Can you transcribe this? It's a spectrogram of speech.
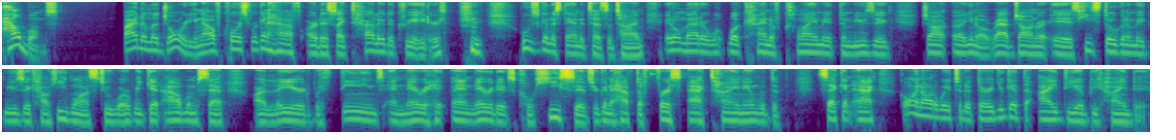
albums by the majority. Now, of course, we're gonna have artists like Tyler the Creator, who's gonna stand the test of time. It don't matter what, what kind of climate the music, genre, uh, you know, rap genre is. He's still gonna make music how he wants to, where we get albums that are layered with themes and narrative and narratives cohesive. You're gonna have the first act tying in with the second act, going all the way to the third. You get the idea behind it.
